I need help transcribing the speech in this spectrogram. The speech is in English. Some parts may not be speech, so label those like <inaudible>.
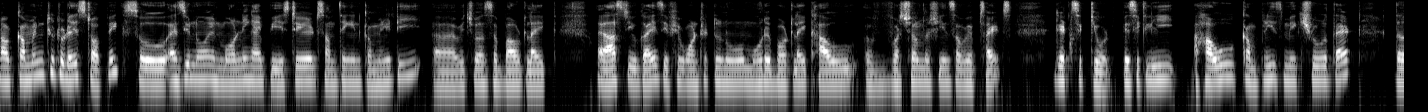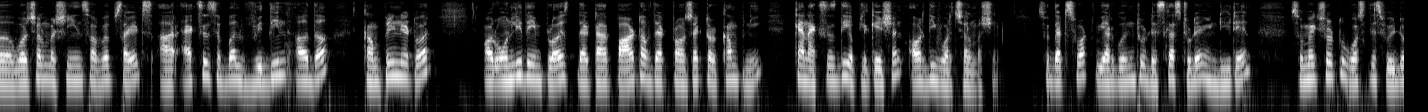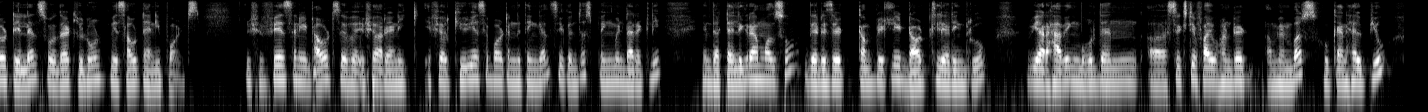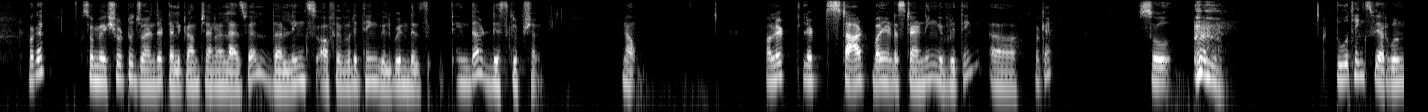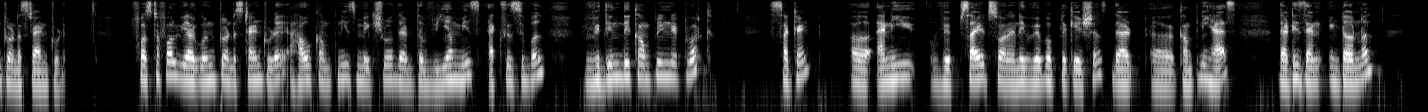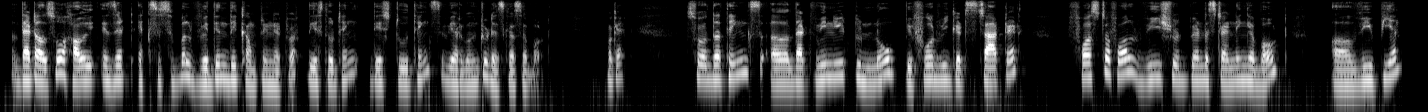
now coming to today's topic so as you know in morning i pasted something in community uh, which was about like i asked you guys if you wanted to know more about like how uh, virtual machines or websites get secured. Basically how companies make sure that the virtual machines or websites are accessible within other company network or only the employees that are part of that project or company can access the application or the virtual machine so that's what we are going to discuss today in detail. So make sure to watch this video till end so that you don't miss out any points. If you face any doubts if, if you are any if you're curious about anything else you can just ping me directly in the telegram also. There is a completely doubt clearing group. We are having more than uh, 6500 uh, members who can help you. Okay? So make sure to join the telegram channel as well. The links of everything will be in, in the description. Now now let let's start by understanding everything uh, okay so <clears throat> two things we are going to understand today. First of all, we are going to understand today how companies make sure that the VM is accessible within the company network. Second, uh, any websites or any web applications that uh, company has that is an internal that also how is it accessible within the company network these two things these two things we are going to discuss about okay so the things uh, that we need to know before we get started first of all we should be understanding about uh, VPN,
